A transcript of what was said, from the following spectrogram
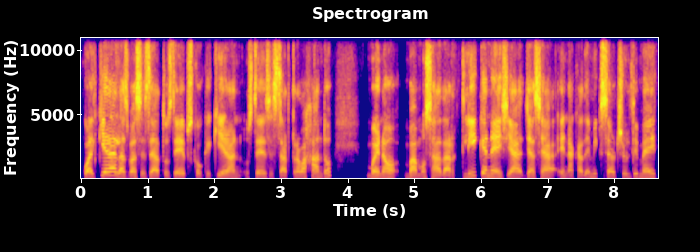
cualquiera de las bases de datos de EBSCO que quieran ustedes estar trabajando, bueno, vamos a dar clic en ella, ya sea en Academic Search Ultimate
